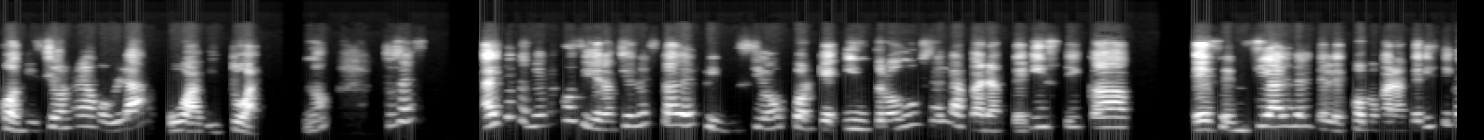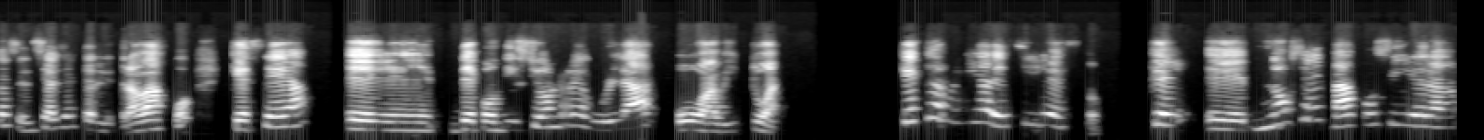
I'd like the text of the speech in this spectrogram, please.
condición regular o habitual, ¿no? Entonces, hay que tener en consideración esta definición porque introduce la característica esencial del tele, como característica esencial del teletrabajo que sea eh, de condición regular o habitual. ¿Qué querría decir esto? Que eh, no se va a considerar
